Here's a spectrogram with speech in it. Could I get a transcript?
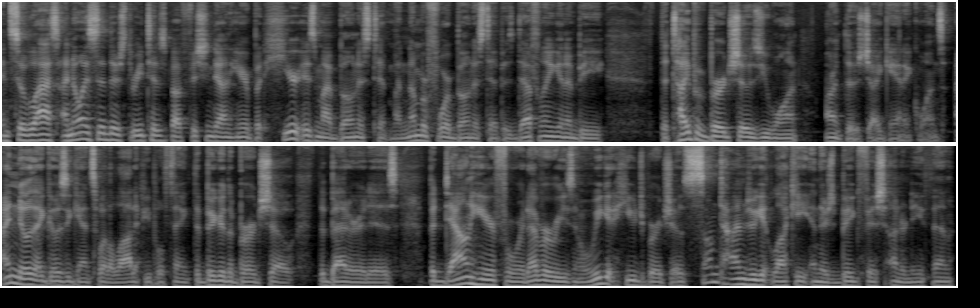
And so last, I know I said there's three tips about fishing down here, but here is my bonus tip. My number four bonus tip is definitely going to be the type of bird shows you want aren't those gigantic ones. I know that goes against what a lot of people think. The bigger the bird show, the better it is. But down here, for whatever reason, when we get huge bird shows, sometimes we get lucky and there's big fish underneath them.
